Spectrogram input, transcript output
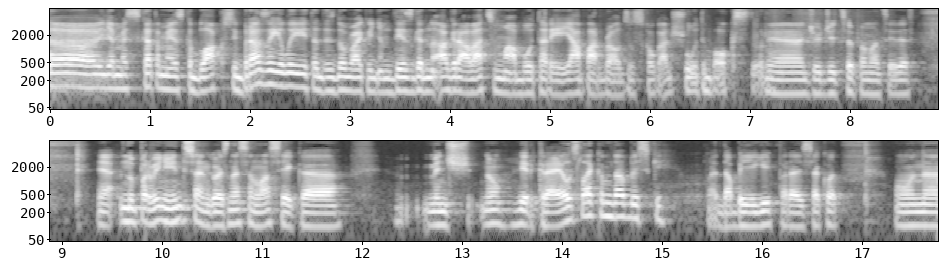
uh, ja mēs skatāmies, ka blakus ir Brazīlija, tad es domāju, ka viņam diezgan agrā vecumā būtu arī jāpārbrauc uz kaut kādu boksu. Tur. Jā, jiu-jitsu pamācīties. Jā, nu, par viņu interesanti, ko es nesen lasīju, ka viņš nu, ir krēlis, laikam, dabiski, vai dabīgi, pareizi sakot. Un uh,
